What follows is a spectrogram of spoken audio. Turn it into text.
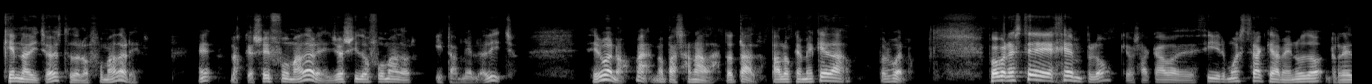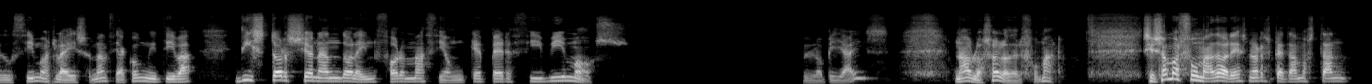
¿Quién ha dicho esto de los fumadores? ¿Eh? Los que sois fumadores, yo he sido fumador y también lo he dicho. Decir, bueno, no pasa nada, total, para lo que me queda, pues bueno. Pues bueno, este ejemplo que os acabo de decir muestra que a menudo reducimos la disonancia cognitiva distorsionando la información que percibimos. ¿Lo pilláis? No hablo solo del fumar. Si somos fumadores, no, respetamos tan,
